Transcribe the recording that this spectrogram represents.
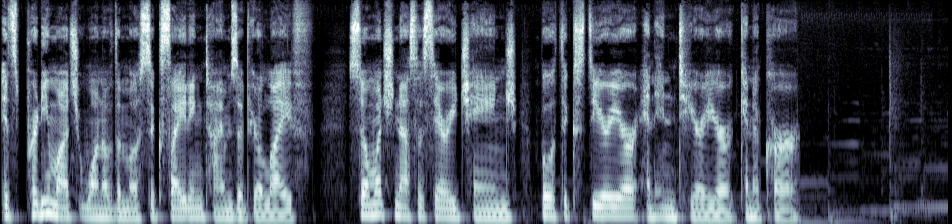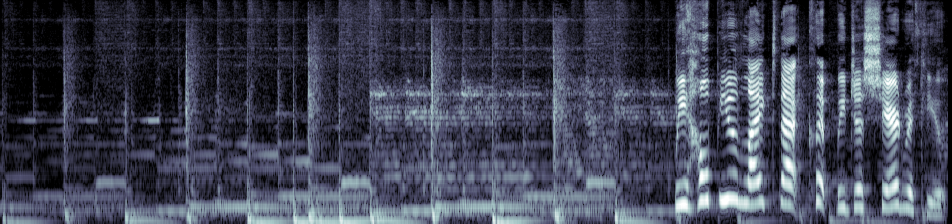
It's pretty much one of the most exciting times of your life. So much necessary change, both exterior and interior, can occur. We hope you liked that clip we just shared with you.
